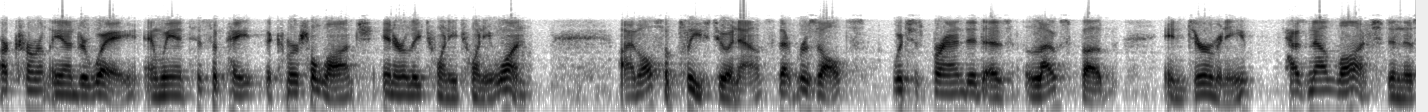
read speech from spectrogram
are currently underway, and we anticipate the commercial launch in early 2021. I'm also pleased to announce that Resultz, which is branded as Lausbub in Germany, has now launched in this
